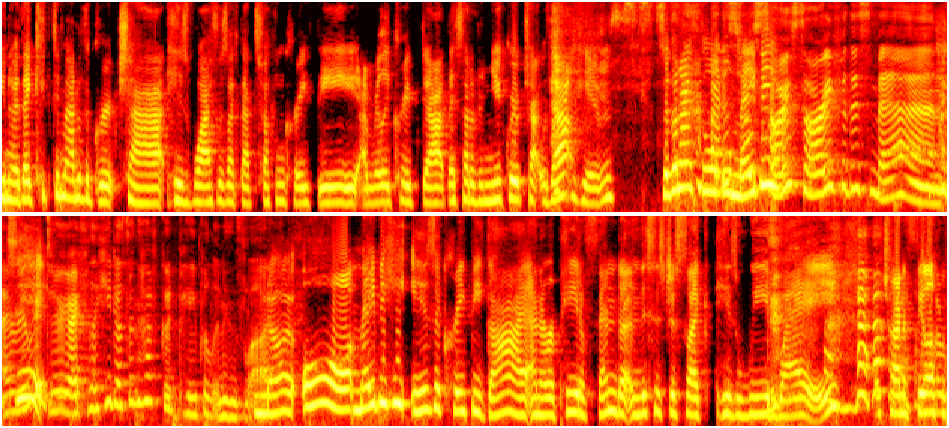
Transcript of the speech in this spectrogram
you know, they kicked him out of the group chat. His wife was like, "That's fucking creepy. I'm really creeped out." They started a new group chat without him. So then I thought, I well, maybe so sorry for this man. I really it. do. I feel like he doesn't have good people in his life. No, or maybe he is a creepy guy and a repeat offender, and this is just like his weird way of trying to feel like a, a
